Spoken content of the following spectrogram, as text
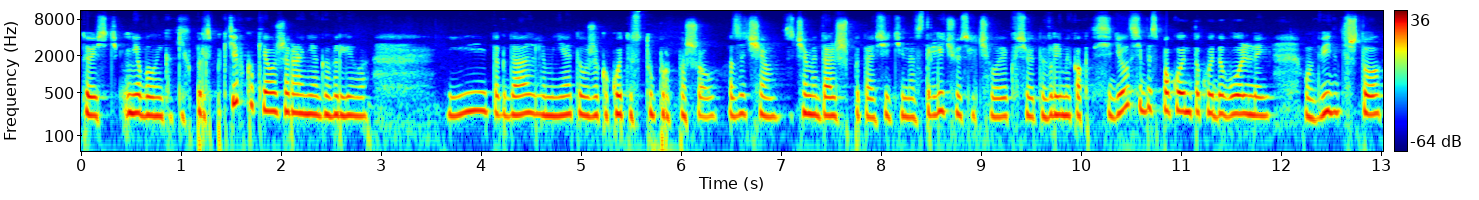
То есть не было никаких перспектив, как я уже ранее говорила. И тогда для меня это уже какой-то ступор пошел. А зачем? Зачем я дальше пытаюсь идти навстречу, если человек все это время как-то сидел себе спокойно, такой довольный. Он видит, что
